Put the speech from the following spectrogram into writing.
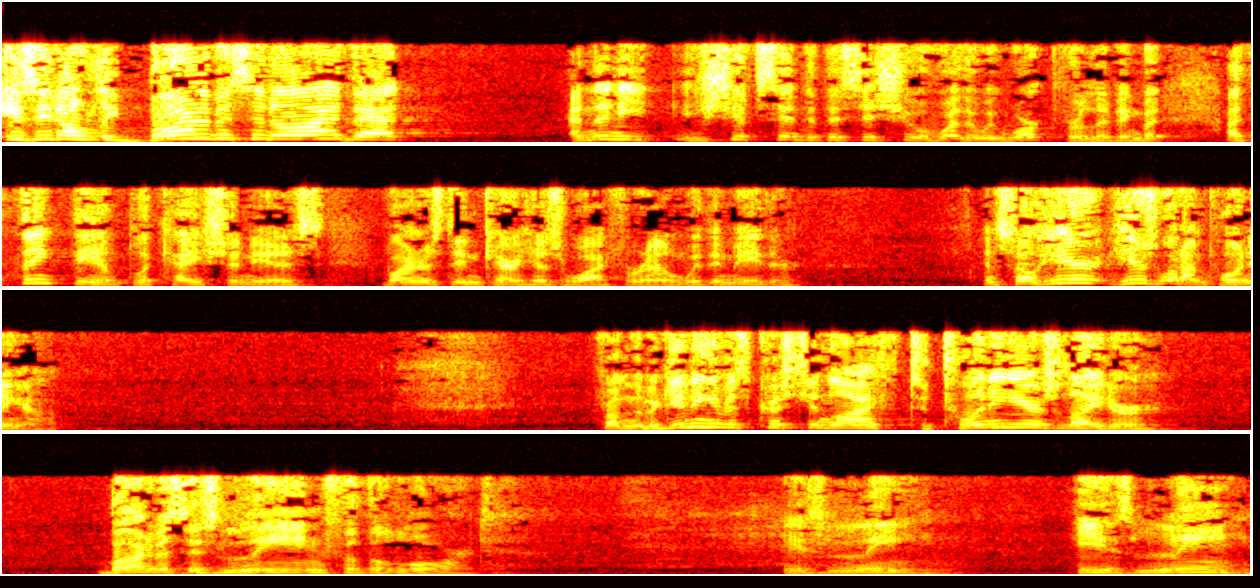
Is it only Barnabas and I that and then he, he shifts into this issue of whether we work for a living, but I think the implication is Barnabas didn't carry his wife around with him either. And so here, here's what I'm pointing out. From the beginning of his Christian life to 20 years later, Barnabas is lean for the Lord. He is lean. He is lean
